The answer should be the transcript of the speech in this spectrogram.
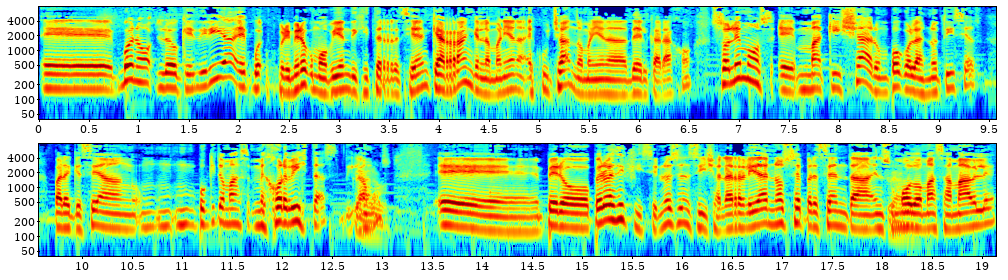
Eh, bueno, lo que diría, es, bueno, primero como bien dijiste recién, que arranquen la mañana escuchando Mañana del Carajo. Solemos eh, maquillar un poco las noticias para que sean un, un poquito más mejor vistas, digamos. Eh, pero, pero es difícil, no es sencilla. La realidad no se presenta en su Claro. modo más amable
